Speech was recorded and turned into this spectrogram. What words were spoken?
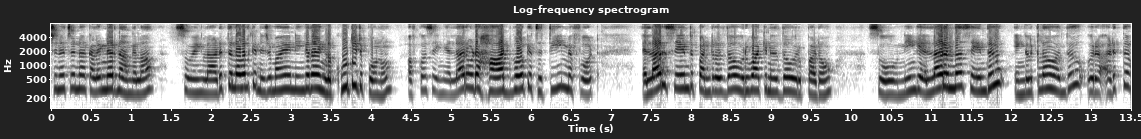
சின்ன சின்ன கலைஞர் நாங்களாம் ஸோ எங்களை அடுத்த லெவலுக்கு நிஜமாகவே நீங்கள் தான் எங்களை கூட்டிகிட்டு போகணும். அஃப்கோர்ஸ் எங்கள் எல்லாரோட hard work it's a team effort எல்லாரும் சேர்ந்து பண்ணுறது தான் உருவாக்கினது தான் ஒரு படம். ஸோ நீங்கள் எல்லாரும் தான் சேர்ந்து எங்களுக்கெல்லாம் வந்து ஒரு அடுத்த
